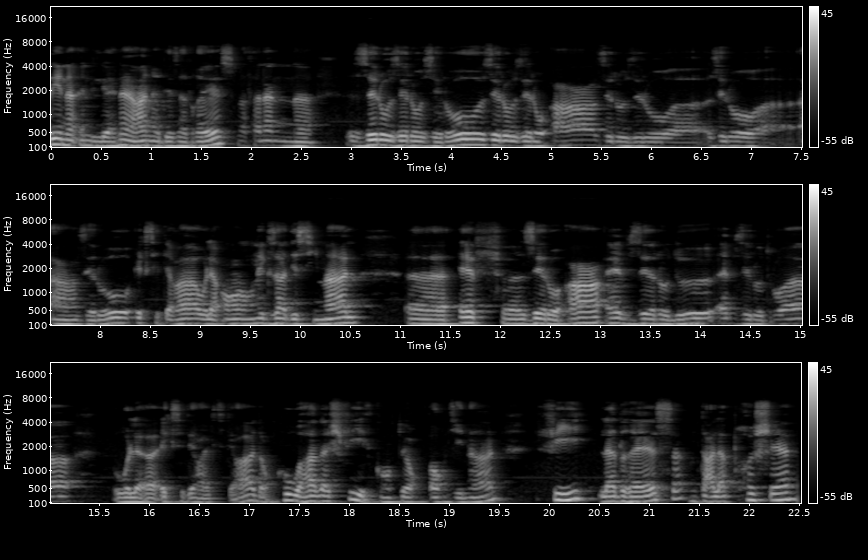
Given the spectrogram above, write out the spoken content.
رينا ان اللي هنا عندنا دي ادريس مثلا 000 001 00010 etc ولا en hexadécimal F01 F02 F03 ولا etc etc donc هو هذا اش فيه الكونتور اوردينال فيه l'adresse نتاع la prochaine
